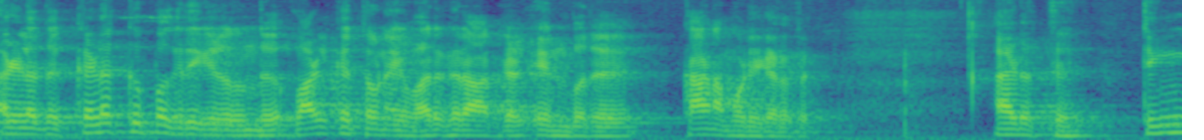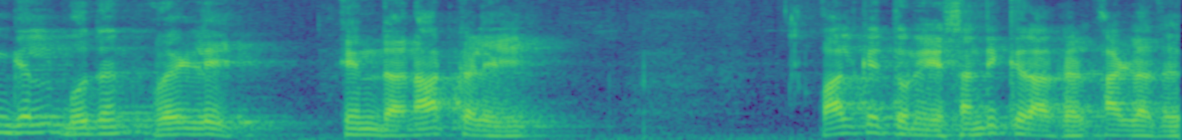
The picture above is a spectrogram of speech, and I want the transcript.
அல்லது கிழக்கு பகுதியிலிருந்து வாழ்க்கை துணை வருகிறார்கள் என்பது காண முடிகிறது அடுத்து திங்கள் புதன் வெள்ளி இந்த நாட்களில் வாழ்க்கை துணையை சந்திக்கிறார்கள் அல்லது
